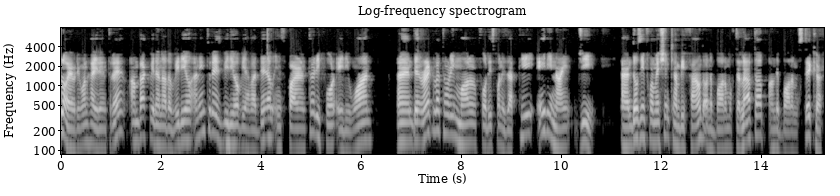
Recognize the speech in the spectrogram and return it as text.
Hello everyone, how are you doing today? I'm back with another video and in today's video we have a Dell Inspiron 3481 and the regulatory model for this one is a P89G and those information can be found on the bottom of the laptop on the bottom sticker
